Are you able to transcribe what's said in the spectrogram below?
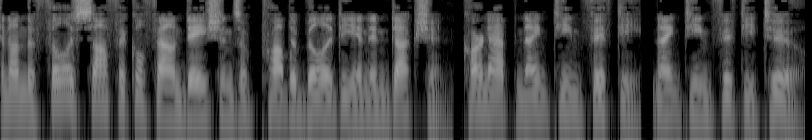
and on the philosophical foundations of probability and induction Carnap 1950, 1952.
